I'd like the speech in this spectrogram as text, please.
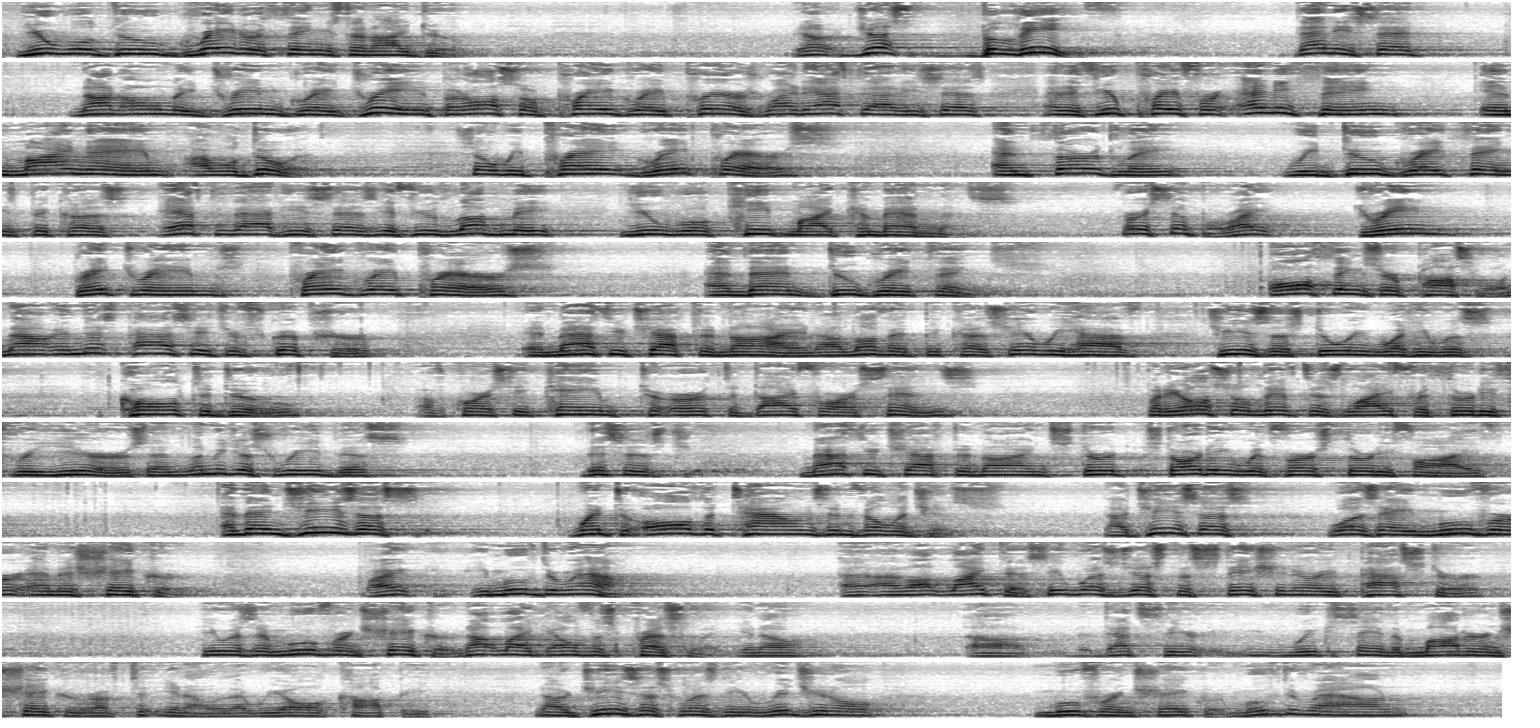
you will do greater things than I do. You know, just believe. Then he said, not only dream great dreams, but also pray great prayers. Right after that, he says, and if you pray for anything in my name, I will do it. So we pray great prayers. And thirdly, we do great things because after that, he says, if you love me, you will keep my commandments. Very simple, right? Dream great dreams, pray great prayers, and then do great things. All things are possible. Now, in this passage of Scripture, in Matthew chapter 9, I love it because here we have Jesus doing what he was called to do. Of course, he came to earth to die for our sins, but he also lived his life for 33 years. And let me just read this. This is Matthew chapter 9, starting with verse 35. And then Jesus went to all the towns and villages now, Jesus was a mover and a shaker, right? He moved around. And I like this. He was just the stationary pastor. He was a mover and shaker, not like Elvis Presley, you know. Uh, that's the, we could say the modern shaker of, you know, that we all copy. No, Jesus was the original mover and shaker, moved around.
